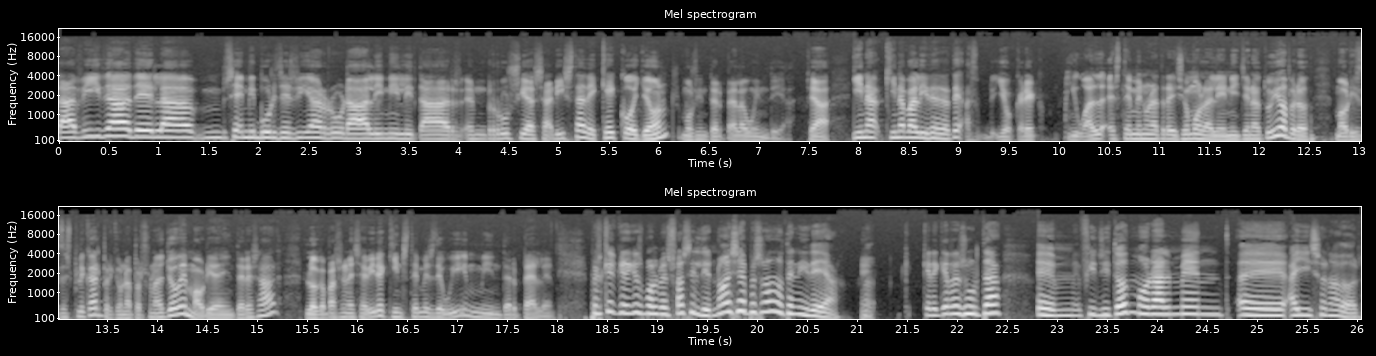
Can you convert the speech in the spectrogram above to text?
la vida de la semiburgesia rural i militar en Rússia zarista, de què collons mos interpel·la avui en dia? O sigui, quina, quina validesa té? Jo crec Igual estem en una tradició molt alienígena tu i jo, però m'hauries d'explicar perquè una persona jove m'hauria d'interessar el que passa en aquesta vida, quins temes d'avui m'interpel·len. Però és que crec que és molt més fàcil dir no, aquesta persona no té ni idea. Sí. Crec que resulta eh, fins i tot moralment eh, allisonador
